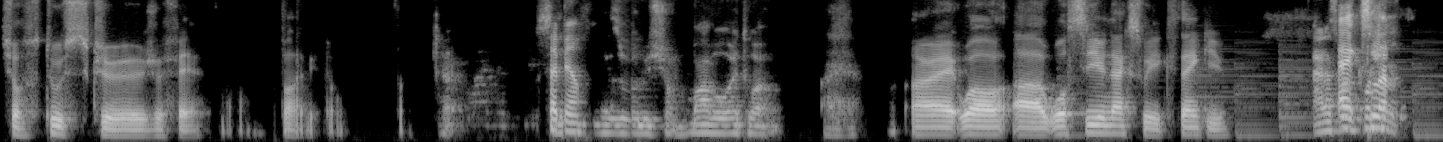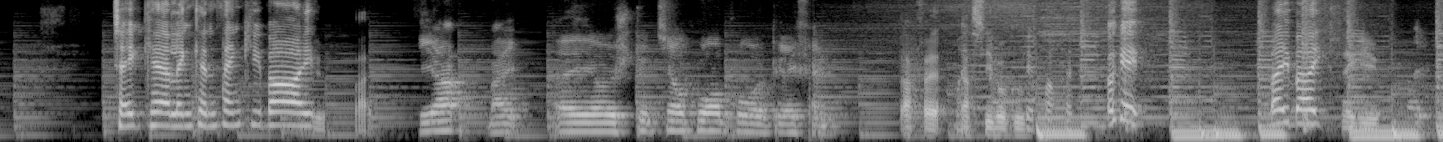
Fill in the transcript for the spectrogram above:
sur tout ce que je fais dans la vie. Donc, c'est bien. Résolution. Bravo à toi. All right. Well, uh, we'll see you next week. Thank you. À la semaine Excellent. Take care, Lincoln. Thank you. Bye. Bye. Yeah, bye. Et, euh, je te tiens au courant pour euh, Périphérie. Parfait. Merci beaucoup. Okay. Bye bye. Thank you.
